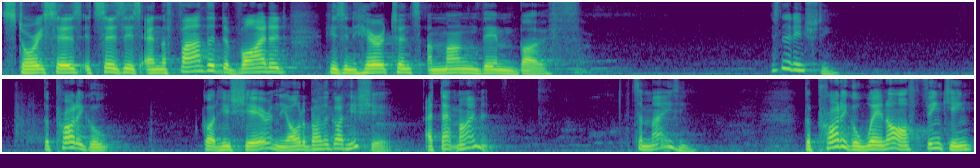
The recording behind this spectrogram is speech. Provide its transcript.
story says? It says this And the father divided his inheritance among them both. Isn't that interesting? The prodigal got his share and the older brother got his share at that moment. It's amazing. The prodigal went off thinking,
